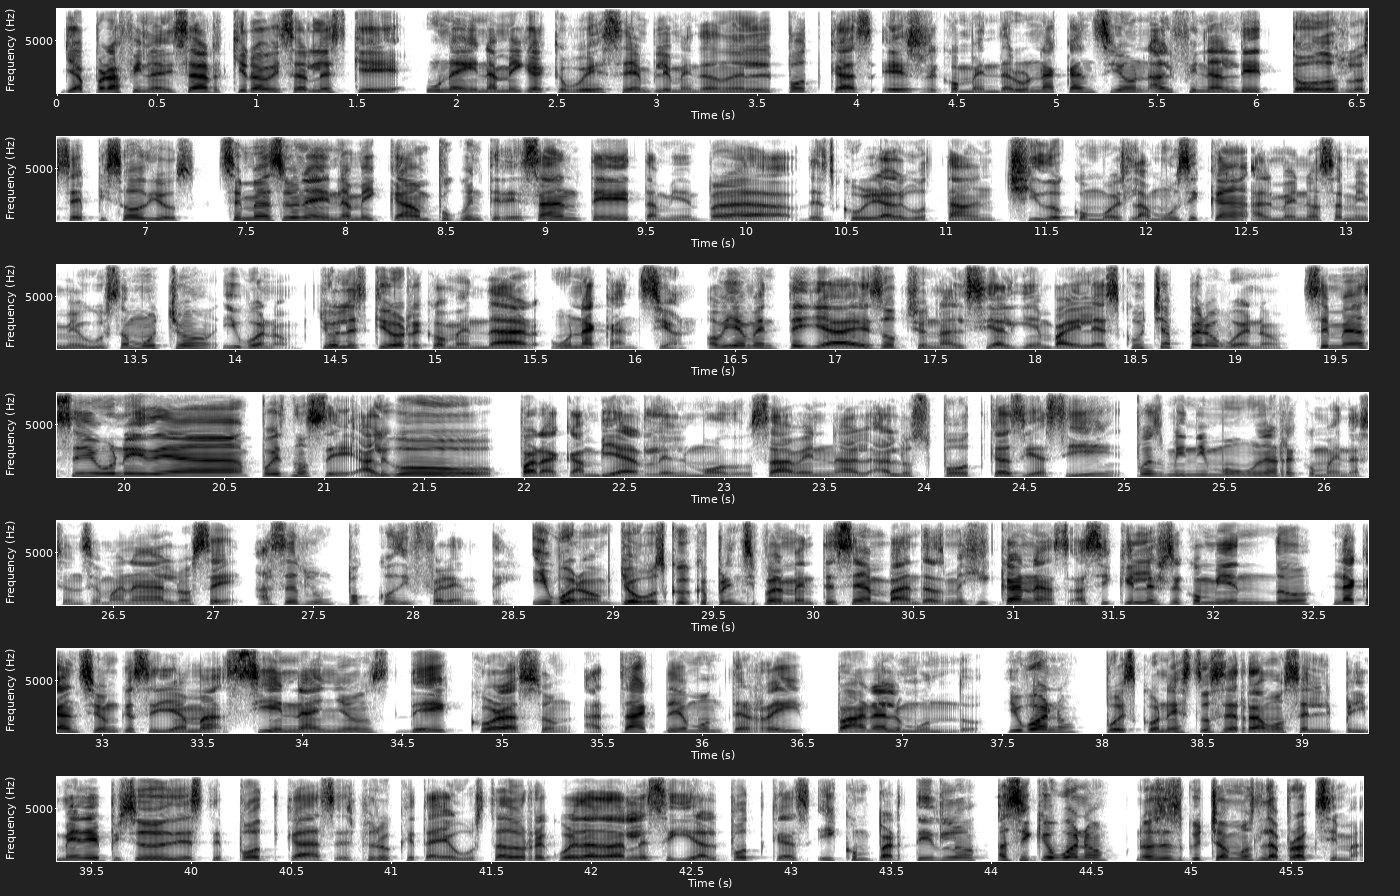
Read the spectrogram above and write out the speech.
ya para finalizar, quiero avisarles que una dinámica que voy a estar implementando en el podcast es recomendar una canción al final de todos los episodios. Se me hace una dinámica un poco interesante, también para descubrir algo tan chido como es la música, al menos a mí me gusta mucho. Y bueno, yo les quiero recomendar una canción. Obviamente ya es opcional si alguien baila escucha, pero bueno, se me hace una idea, pues no sé, algo para cambiarle el modo, ¿saben? A, a los podcasts y así, pues mínimo una recomendación semanal, no sé, hacerlo un poco diferente. Y bueno, yo busco que principalmente sean bandas mexicanas, así que les recomiendo la canción que se llama 100 años de Corazón Attack de Monterrey para el mundo. Y bueno, pues con esto cerramos el primer episodio de este podcast, espero que te haya gustado, recuerda darle seguir al podcast y compartirlo, así que bueno, nos escuchamos la próxima.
